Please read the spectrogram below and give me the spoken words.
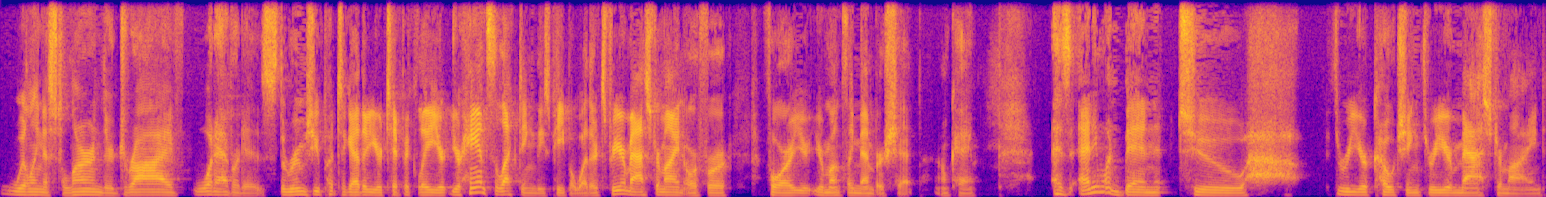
willingness to learn their drive whatever it is the rooms you put together you're typically you're, you're hand selecting these people whether it's for your mastermind or for for your, your monthly membership okay? Has anyone been to through your coaching through your mastermind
